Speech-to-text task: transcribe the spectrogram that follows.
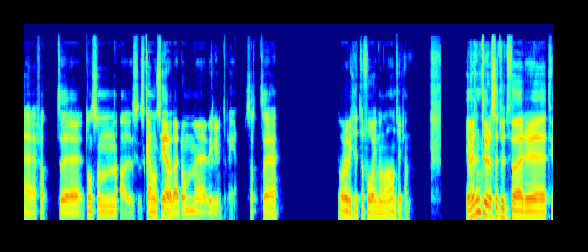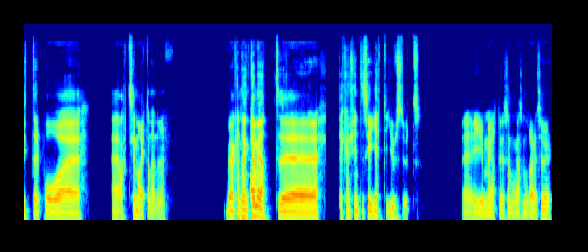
Eh, för att eh, de som ska annonsera där, de eh, vill ju inte längre. Så att eh, då var det viktigt att få in någon annan tydligen. Jag vet inte hur det har sett ut för eh, Twitter på aktiemarknaden nu. Men jag kan tänka Ja. mig att det kanske inte ser jätteljust ut. I och med att det är så många som har dragit ur.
